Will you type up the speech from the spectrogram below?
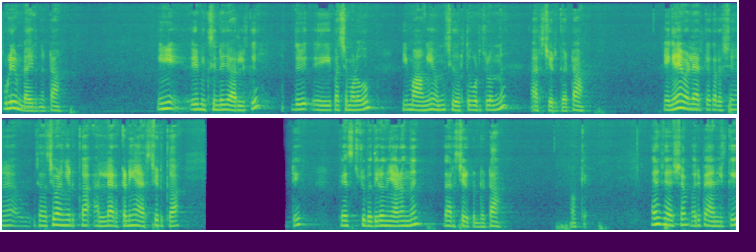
പുളി ഉണ്ടായിരുന്നു കേട്ടോ ഇനി ഒരു മിക്സിന്റെ ജാറിലേക്ക് ഇത് ഈ പച്ചമുളകും ഈ മാങ്ങയും ഒന്ന് ചേർത്ത് കൊടുത്തിട്ട് ഒന്ന് അരച്ചെടുക്കുക കേട്ടോ എങ്ങനെ വെള്ളം അരക്കുക കുറച്ച് ഇങ്ങനെ ചതച്ച് വണങ്ങിയെടുക്കുക അല്ല അരക്കണമെങ്കിൽ അരച്ചെടുക്കുക. എന്നിട്ട് പേസ്റ്റ് രൂപത്തിലൊന്ന് ഞാനൊന്ന് ഇത് അരച്ചെടുക്കുന്നുണ്ട് കേട്ടോ ഓക്കെ. അതിനുശേഷം ഒരു പാനിലേക്ക്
